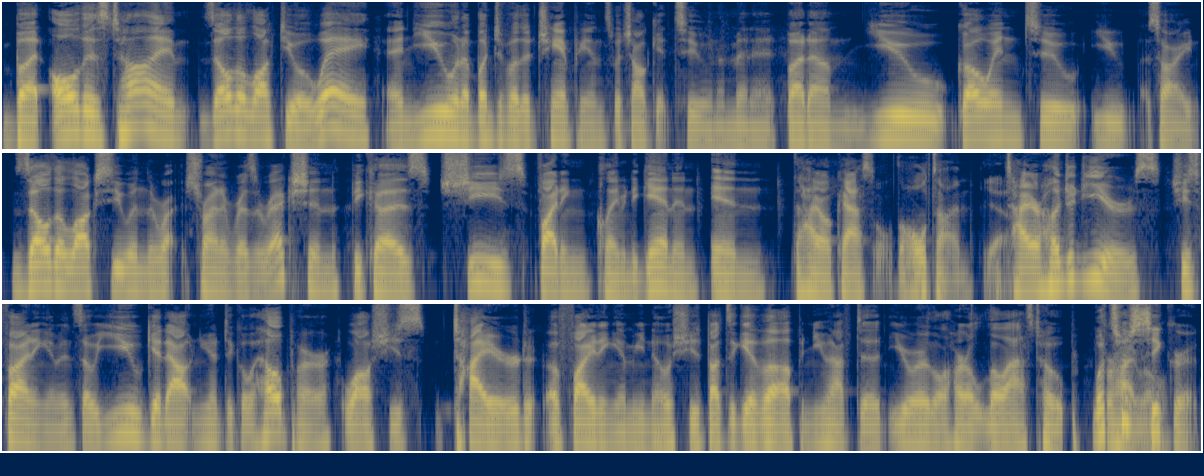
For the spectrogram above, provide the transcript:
but all this time Zelda locked you away and you and a bunch of other champions, which I'll get to in a minute. But um you go into you sorry, Zelda locks you in the Shrine of Resurrection because she's fighting Calamity Ganon in the Hyrule Castle the whole time. Yeah. Entire 100 years she's fighting him and so you get out and you have to go help her while she's tired of fighting him, you know, she's about to give up and you have to you are the, her the last hope. What's her secret?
